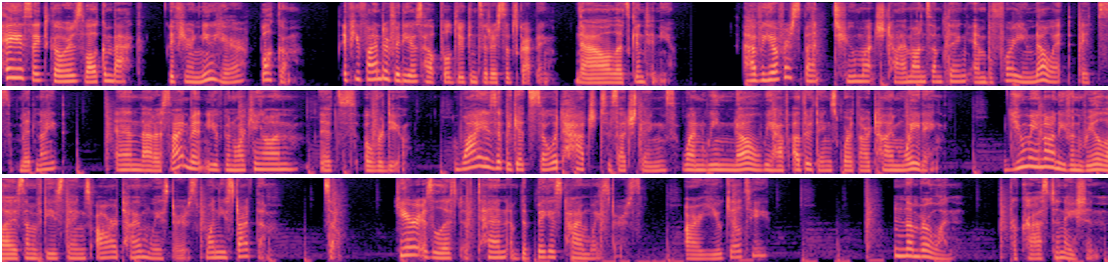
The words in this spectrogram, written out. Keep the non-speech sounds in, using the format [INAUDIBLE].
Hey Psych2Goers, welcome back. If you're new here, welcome. If you find our videos helpful, do consider subscribing. Now let's continue. Have you ever spent too much time on something and before you know it, it's midnight? And that assignment you've been working on, it's overdue. Why is it we get so attached to such things when we know we have other things worth our time waiting? You may not even realize some of these things are time wasters when you start them. So here is a list of 10 of the biggest time wasters. Are you guilty? Number one, procrastination.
